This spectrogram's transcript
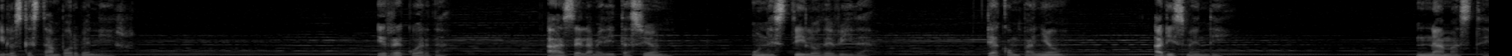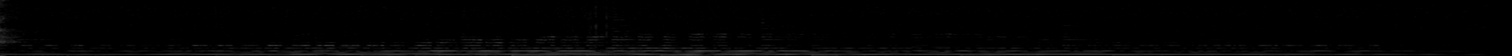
y los que están por venir. Y recuerda, haz de la meditación un estilo de vida. Te acompañó Arismendi. Namaste.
